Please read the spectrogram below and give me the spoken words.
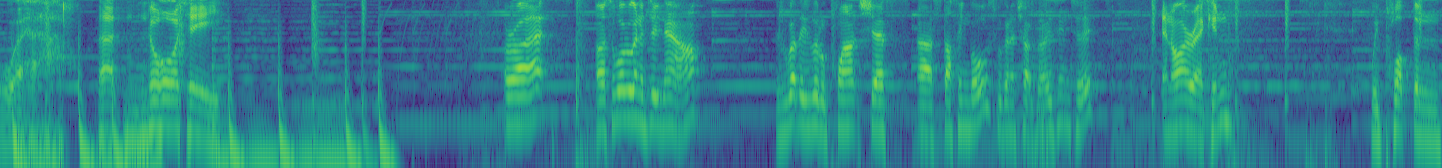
Wow, that's naughty. All right, uh, so what we're gonna do now is we've got these little Plant Chef uh, stuffing balls. We're gonna chuck those into. And I reckon we plop them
